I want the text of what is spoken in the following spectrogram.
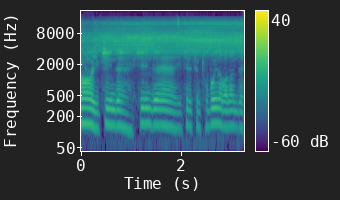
아 입질인데 입질인데 입질을 지금 두 번이나 받았는데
